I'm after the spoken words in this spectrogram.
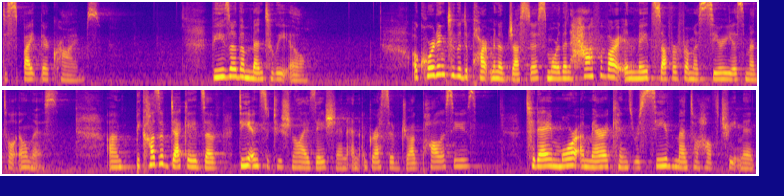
despite their crimes. These are the mentally ill. According to the Department of Justice, more than half of our inmates suffer from a serious mental illness. Um, because of decades of deinstitutionalization and aggressive drug policies, today more Americans receive mental health treatment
